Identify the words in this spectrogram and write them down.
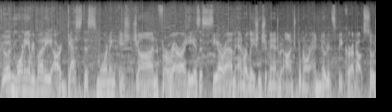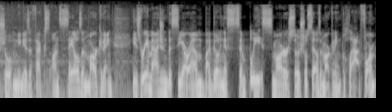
Good morning, everybody. Our guest this morning is John Ferrara. He is a CRM and relationship management entrepreneur and noted speaker about social media's effects on sales and marketing. He's reimagined the CRM by building a simply smarter social sales and marketing platform.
